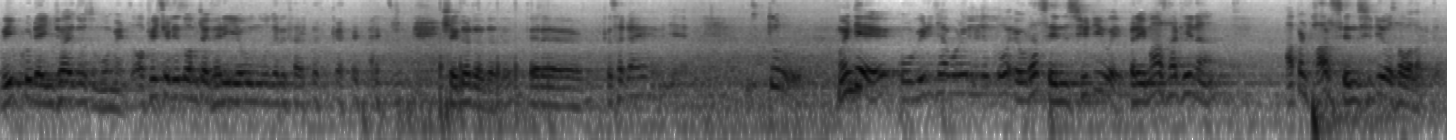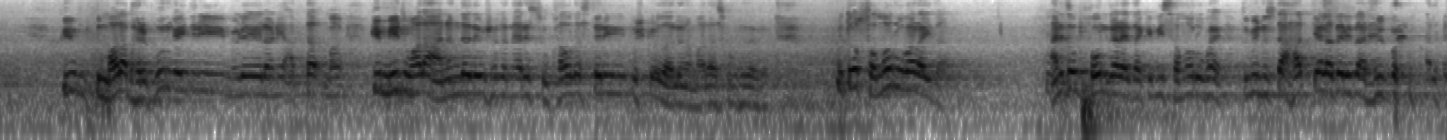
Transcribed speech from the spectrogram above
we could enjoy those moments officially तो आमच्या घरी येऊन वगैरे सारखं शिकत होता तो. तर कसं काय म्हणजे तो म्हणजे कोविडच्यामुळे म्हणजे तो एवढा सेन्सिटिव्ह आहे. प्रेमासाठी ना आपण फार सेन्सिटिव्ह असावं लागतं. की तुम्हाला भरपूर काहीतरी मिळेल आणि आत्ता मग की मी तुम्हाला आनंद देऊ शकत नाही. अरे सुखावलंच तरी पुष्कळ झालं ना मला सुख झालं. मग तो समोर उभा राहायचा आणि तो फोन करायचा की मी समोर उभा आहे. तुम्ही नुसता हात केला तरी चालेल पण मला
